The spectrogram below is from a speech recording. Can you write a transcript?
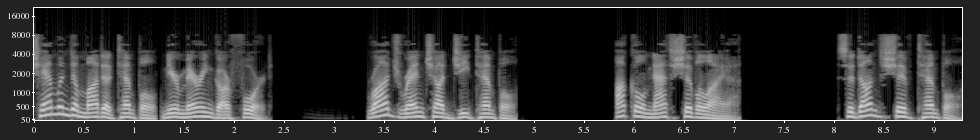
Chamunda Mata Temple near Mehrangarh Fort. Raj Ranchhodji Temple. Akal Nath Shivalaya. Siddhanth Shiv Temple.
